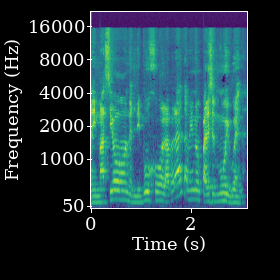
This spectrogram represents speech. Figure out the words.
animación, el dibujo. La verdad, a mí me parece muy buena.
